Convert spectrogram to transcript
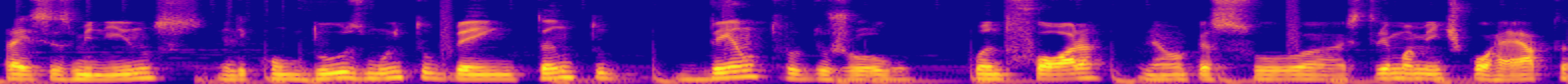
para esses meninos. Ele conduz muito bem, tanto dentro do jogo quanto fora. Ele é uma pessoa extremamente correta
